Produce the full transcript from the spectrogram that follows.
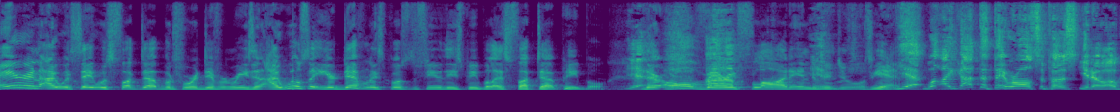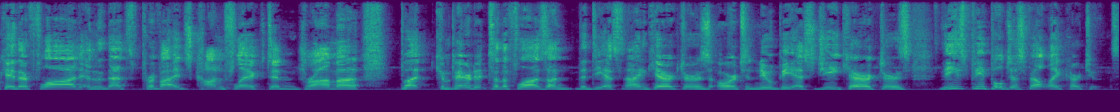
Aeryn, I would say was fucked up, but for a different reason. I will say you're definitely supposed to view these people as fucked up people. Yeah, they're yeah. all very Um, flawed individuals. Yes. Yeah, well, I got that they were all supposed, you know, okay, they're flawed and that provides conflict and drama, but compared it to the flaws on the DS9 characters or to new BSG characters, these people just felt like cartoons.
